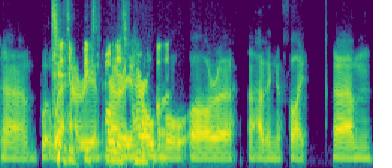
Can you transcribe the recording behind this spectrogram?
um, but where Harry and, Harry and Harry Voldemort are, uh, are having a fight. Um,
